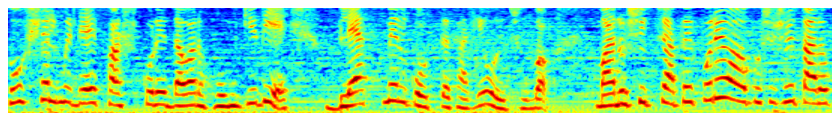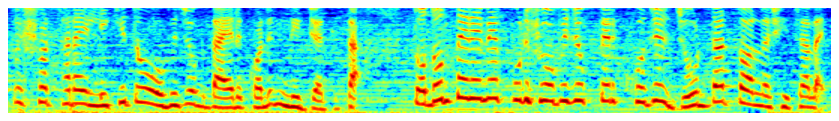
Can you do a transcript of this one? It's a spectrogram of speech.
সোশ্যাল মিডিয়ায় ফাঁস করে দেওয়ার হুমকি দিয়ে ব্ল্যাকমেল করতে থাকে ওই যুবক। মানসিক চাপে পড়ে অবশেষে তারকেশ্বর থানায় লিখিত অভিযোগ দায়ের করেন নির্যাতিতা। তদন্তে নেমে পুলিশ অভিযুক্তের খোঁজে জোরদার তল্লাশি চালায়।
